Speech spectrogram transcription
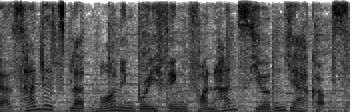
Das Handelsblatt Morning Briefing von Hans-Jürgen Jakobs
